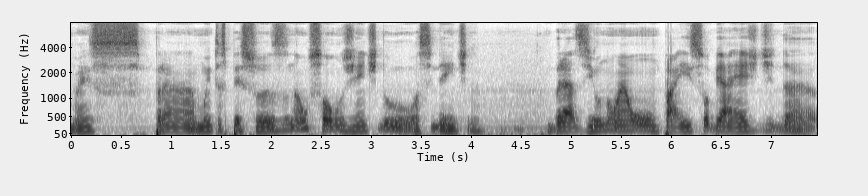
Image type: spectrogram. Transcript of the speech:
mas para muitas pessoas não somos gente do ocidente. Né? O Brasil não é um país sob a égide da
